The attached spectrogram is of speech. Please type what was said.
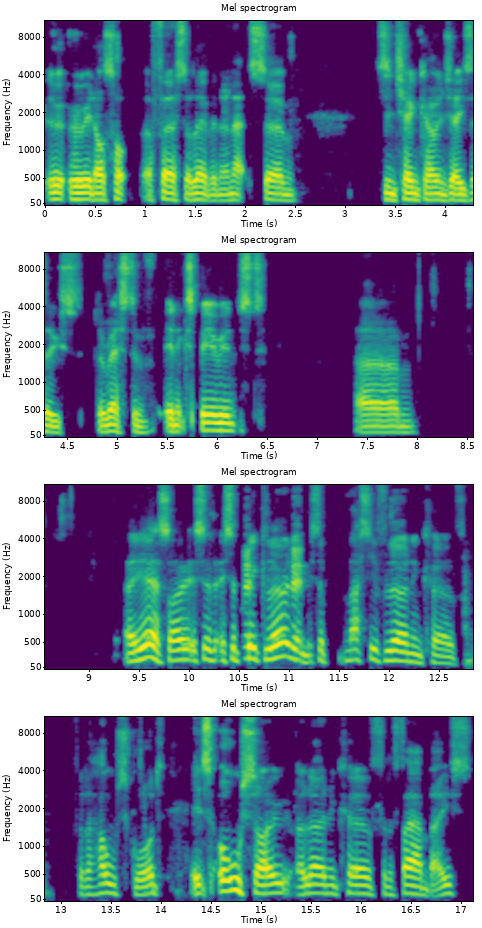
who are in our top first eleven, and that's um, Zinchenko and Jesus. The rest of inexperienced. Um, and yeah, so it's a it's a big learning. It's a massive learning curve for the whole squad. It's also a learning curve for the fan base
